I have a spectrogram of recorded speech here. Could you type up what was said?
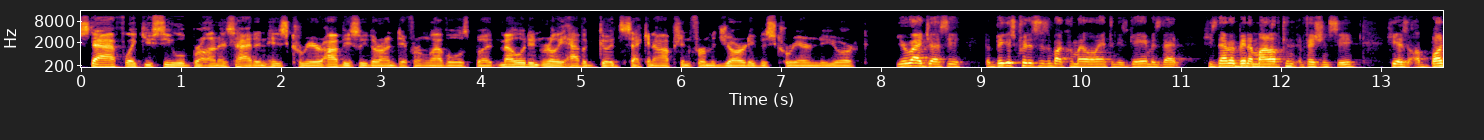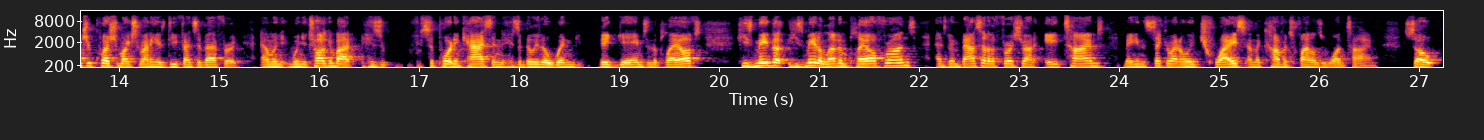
staff like you see LeBron has had in his career. Obviously, they're on different levels, but Melo didn't really have a good second option for a majority of his career in New York. You're right, Jesse. The biggest criticism about Carmelo Anthony's game is that he's never been a model of efficiency. He has a bunch of question marks surrounding his defensive effort. And when, when you're talking about his supporting cast and his ability to win big games in the playoffs, he's made the he's made 11 playoff runs and has been bounced out of the first round eight times, making the second round only twice, and the conference finals one time. So,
